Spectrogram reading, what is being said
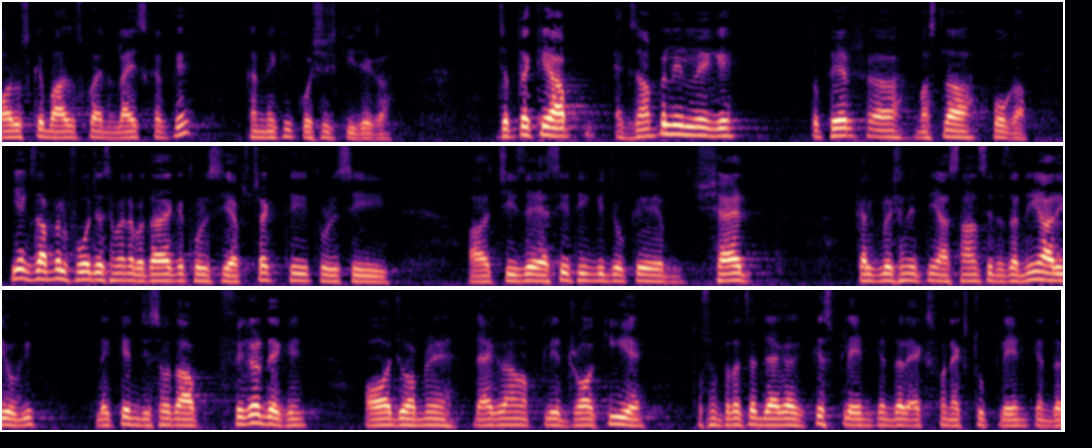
اور اس کے بعد اس کو اینالائز کر کے کرنے کی کوشش کیجیے گا جب تک کہ آپ ایگزامپل نہیں لیں گے تو پھر مسئلہ ہوگا یہ ایگزامپل فور جیسے میں نے بتایا کہ تھوڑی سی ایبسٹریکٹ تھی تھوڑی سی چیزیں ایسی تھیں کہ جو کہ شاید کیلکولیشن اتنی آسان سے نظر نہیں آ رہی ہوگی لیکن جس وقت آپ فگر دیکھیں اور جو ہم نے ڈائگرام آپ کے لیے ڈرا کی ہے تو اس میں پتہ چل جائے گا کہ کس پلین کے اندر X one X two plane کے اندر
